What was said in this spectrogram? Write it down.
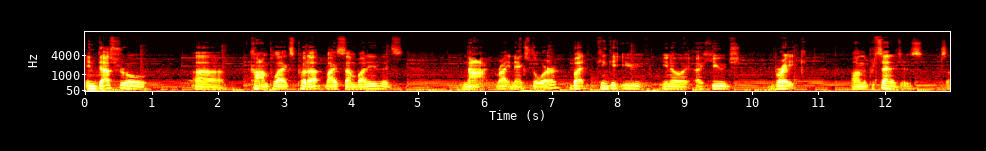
industrial uh, complex put up by somebody that's not right next door, but can get you, you know, a, a huge break on the percentages. So,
